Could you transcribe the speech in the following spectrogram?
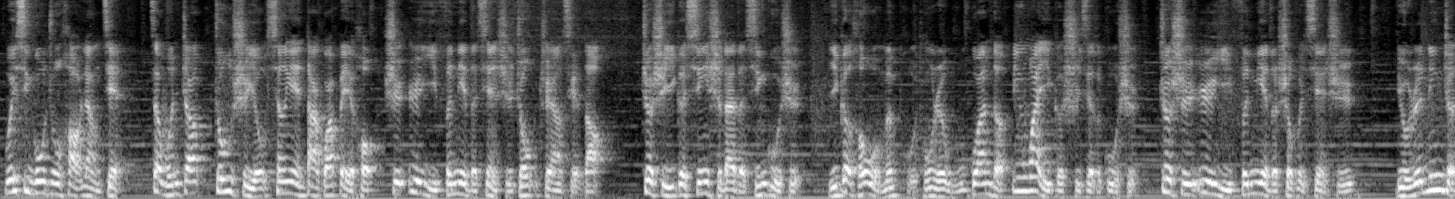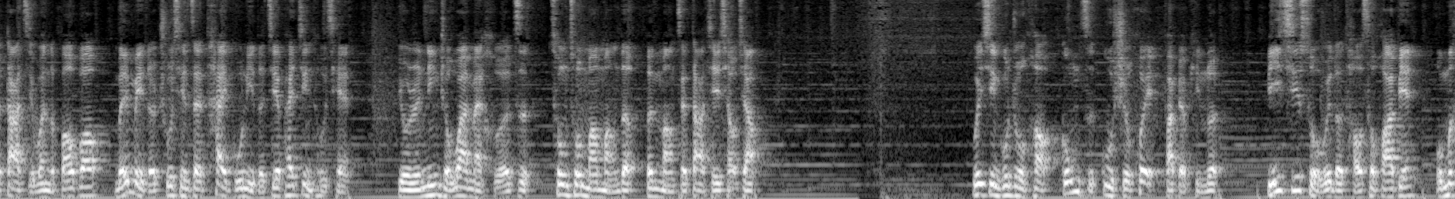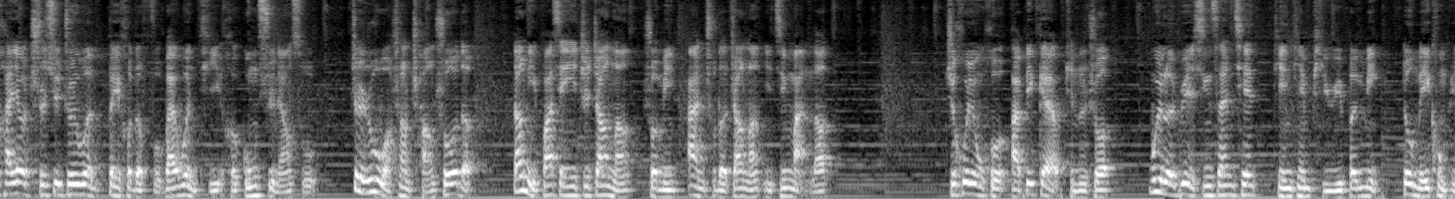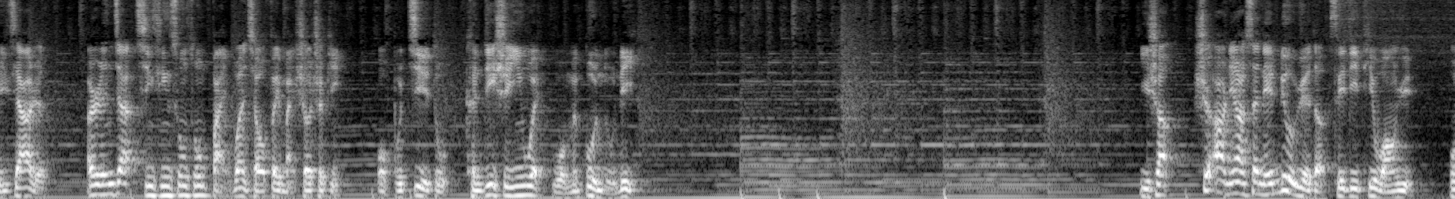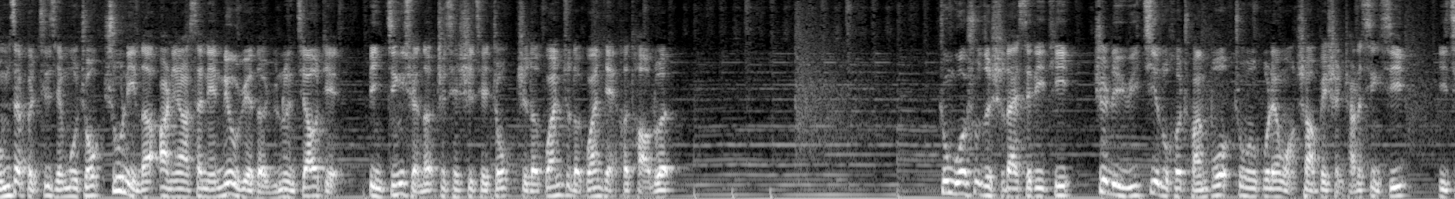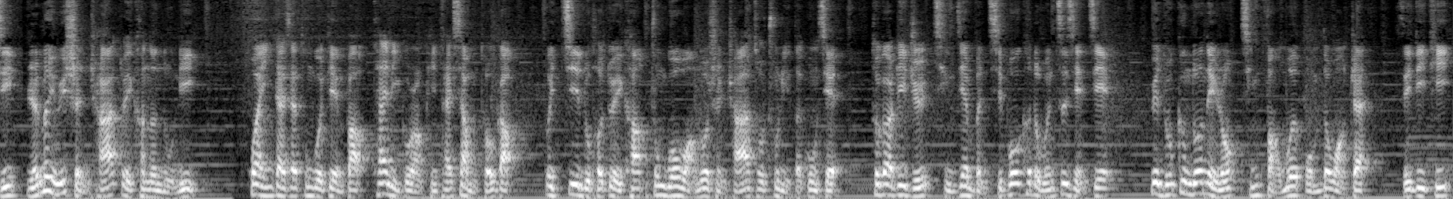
微信公众号“亮剑”在文章《中石油香艳大瓜背后是日益分裂的现实》中这样写道：“这是一个新时代的新故事，一个和我们普通人无关的另外一个世界的故事。这是日益分裂的社会现实。有人拎着大几万的包包，美美的出现在太古里的街拍镜头前；有人拎着外卖盒子，匆匆忙忙的奔忙在大街小巷。”微信公众号“公子故事会”发表评论：比起所谓的桃色花边，我们还要持续追问背后的腐败问题和公序良俗。正如网上常说的，当你发现一只蟑螂，说明暗处的蟑螂已经满了。知乎用户 Abigail 评论说：“为了月薪三千，天天疲于奔命，都没空陪家人，而人家轻轻松松百万消费买奢侈品，我不嫉妒，肯定是因为我们不努力。”以上是二零二三年六月的 CDT 网语。我们在本期节目中梳理了二零二三年六月的舆论焦点，并精选了这些事件中值得关注的观点和讨论。中国数字时代 CDT 致力于记录和传播中文互联网上被审查的信息，以及人们与审查对抗的努力。欢迎大家通过电报 Telegram 平台项目投稿，为记录和对抗中国网络审查做出你的贡献。投稿地址请见本期播客的文字简介。阅读更多内容，请访问我们的网站 cdt.media。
